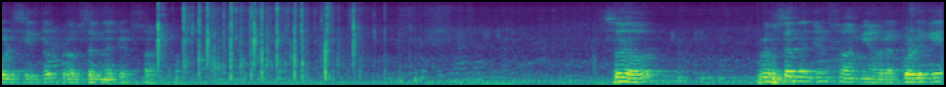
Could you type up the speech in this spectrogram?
ಕೊಡಿಸಿದ್ದು professor Nanjundaswamy so professor Nanjundaswamy ಅವರ ಕೊಡುಗೆ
